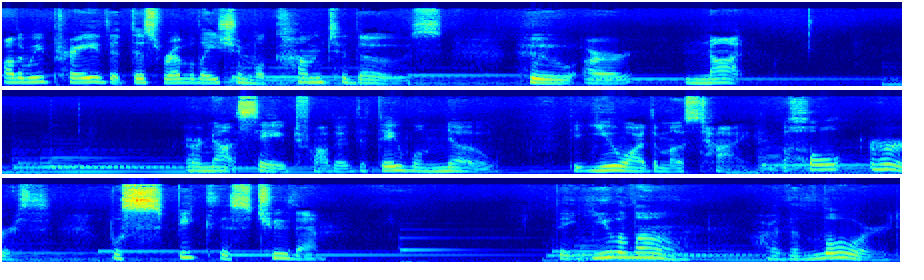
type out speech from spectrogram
Father, we pray that this revelation will come to those who are not are not saved, Father, that they will know that you are the most high. The whole earth will speak this to them. That you alone are the Lord.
